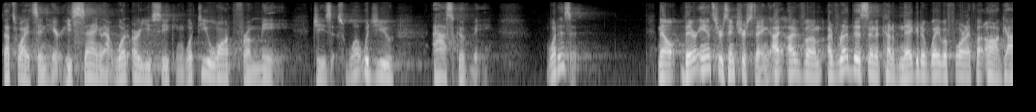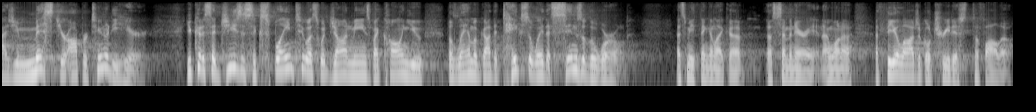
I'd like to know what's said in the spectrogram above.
That's why it's in here. He's saying that. What are you seeking? What do you want from me, Jesus? What would you ask of me? What is it? Now, their answer is interesting. I, have um, I've read this in a kind of negative way before, and I thought, oh, guys, you missed your opportunity here. You could have said, Jesus, explain to us what John means by calling you the Lamb of God that takes away the sins of the world. That's me thinking like a, a seminarian. I want a, a theological treatise to follow.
